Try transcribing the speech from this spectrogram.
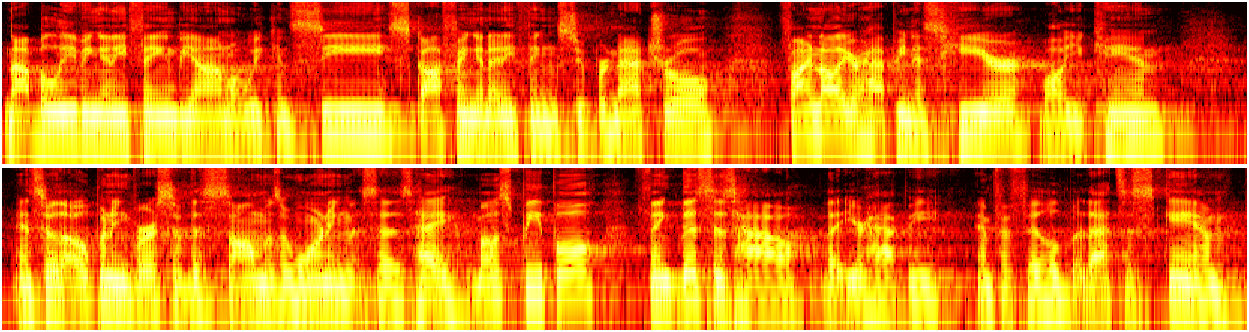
Not believing anything beyond what we can see, scoffing at anything supernatural, Find all your happiness here while you can. And so the opening verse of this psalm is a warning that says, hey, most people think this is how that you're happy and fulfilled, but that's a scam.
